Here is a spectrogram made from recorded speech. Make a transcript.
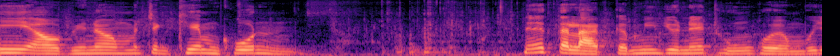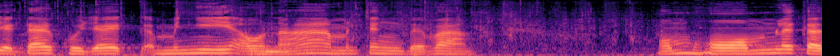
ยี่เอาพี่น้องมันจังเข้มข้นในตลาดก็มีอยู่ในถุงข่อยบ่อยากได้ข่อยอยากมายี่เอานะ มันจังแบบว่าหอมๆแล้วก็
